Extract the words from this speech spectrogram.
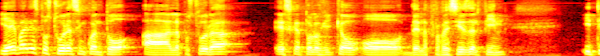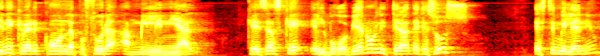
Y hay varias posturas en cuanto a la postura escatológica o, de las profecías del fin. Y tiene que ver con la postura amilenial, que es que el gobierno literal de Jesús, este milenio,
